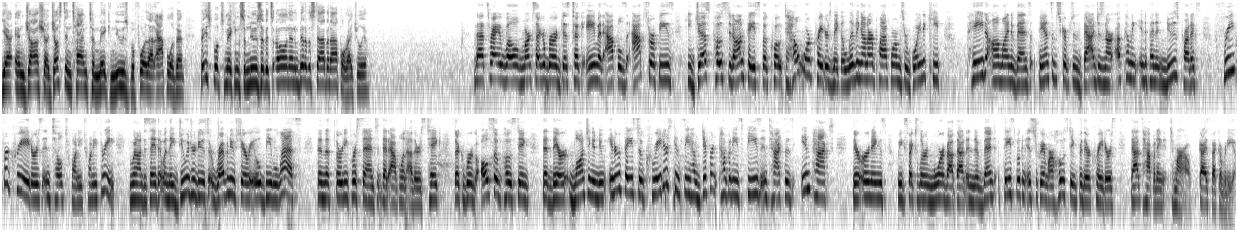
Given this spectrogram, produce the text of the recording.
Yeah, and Josh, uh, just in time to make news before that Apple event, Facebook's making some news of its own and a bit of a stab at Apple, right, Julia? That's right. Well, Mark Zuckerberg just took aim at Apple's App Store fees. He just posted on Facebook, quote, to help more creators make a living on our platforms, we're going to keep paid online events, fan subscriptions, badges, and our upcoming independent news products free for creators until 2023. He went on to say that when they do introduce a revenue share, it will be less than the 30% that Apple and others take. Zuckerberg also posting that they're launching a new interface so creators can see how different companies' fees and taxes impact their earnings. We expect to learn more about that in an event Facebook and Instagram are hosting for their creators. That's happening tomorrow. Guys, back over to you.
